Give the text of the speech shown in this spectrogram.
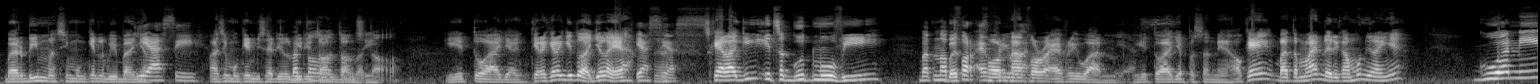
Barbie masih mungkin lebih banyak. Iya sih. Masih mungkin bisa di- lebih Betul, ditonton betul, sih. betul. Gitu aja. Kira-kira gitu aja lah ya. Yes, Nah, yes. Sekali lagi it's a good movie. But not but for everyone. not for everyone. Yes. Gitu aja pesannya. Oke, bottom line dari kamu nilainya? Gue nih,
